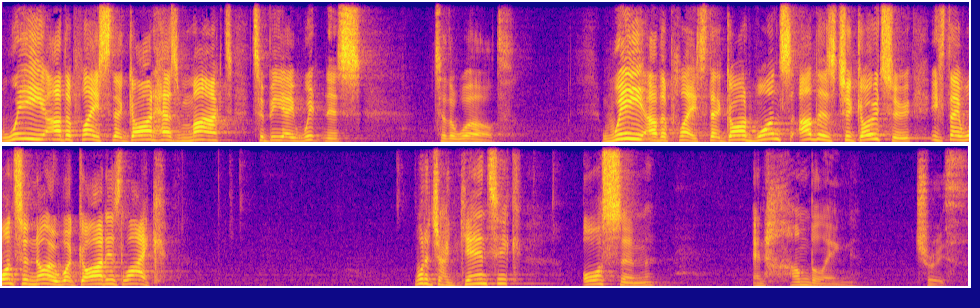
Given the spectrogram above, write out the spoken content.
we are the place that God has marked to be a witness to the world. We are the place that God wants others to go to if they want to know what God is like. What a gigantic, awesome, and humbling truth.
